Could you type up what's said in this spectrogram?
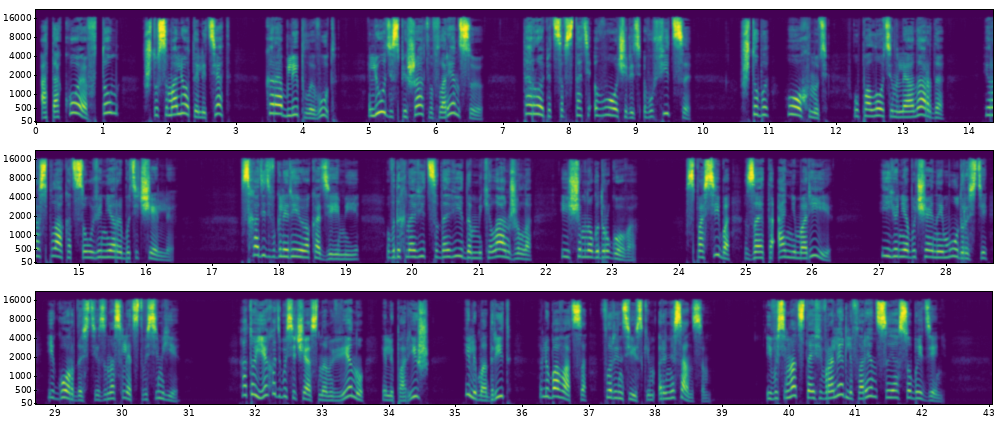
А такое в том, что самолеты летят, корабли плывут, люди спешат во Флоренцию, торопятся встать в очередь в Уфице, чтобы охнуть у полотен Леонардо и расплакаться у Венеры Боттичелли. Сходить в галерею Академии, вдохновиться Давидом Микеланджело и еще много другого. Спасибо за это Анне Марии и ее необычайной мудрости и гордости за наследство семьи. А то ехать бы сейчас нам в Вену или Париж или Мадрид любоваться флорентийским ренессансом. И 18 февраля для Флоренции особый день.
